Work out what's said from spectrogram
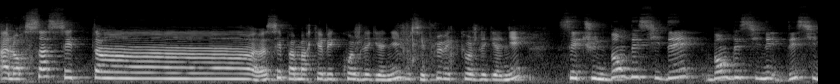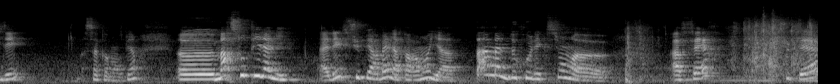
alors ça, c'est un... Euh, c'est pas marqué avec quoi je l'ai gagné, je sais plus avec quoi je l'ai gagné. C'est une bande dessinée, bande dessinée décidée, ça commence bien, euh, Marsupilami. Elle est super belle, apparemment, il y a pas mal de collections euh, à faire. Super.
